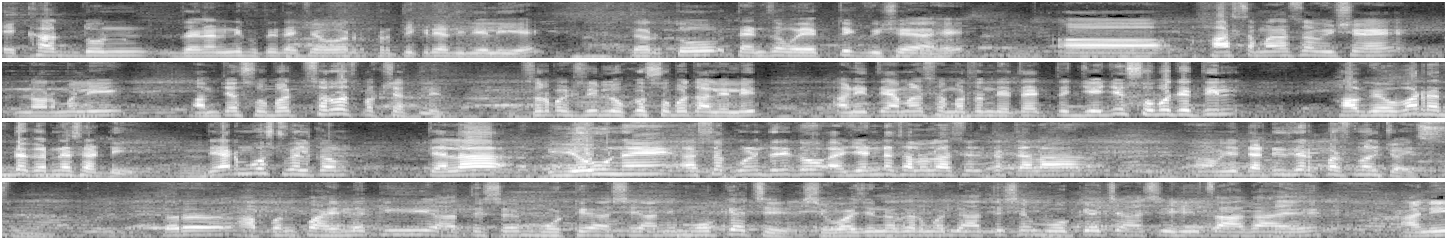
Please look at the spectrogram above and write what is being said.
एखाद दोन जणांनी फक्त त्याच्यावर प्रतिक्रिया दिलेली आहे. तर तो त्यांचा वैयक्तिक विषय आहे. हा समाजाचा विषय नॉर्मली आमच्यासोबत सर्वच पक्षातले सर्व पक्षातील लोक सोबत आलेली आहेत आणि ते आम्हाला समर्थन देत आहेत. तर जे जे सोबत येतील हा व्यवहार रद्द करण्यासाठी दे आर मोस्ट वेलकम त्याला येऊ नये असं कोणीतरी तो अजेंडा चालवला असेल तर त्याला म्हणजे that is their personal choice तर आपण पाहिलं की अतिशय मोठी अशी आणि मोक्याची शिवाजीनगरमधली अतिशय मोक्याची अशी ही जागा आहे. आणि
